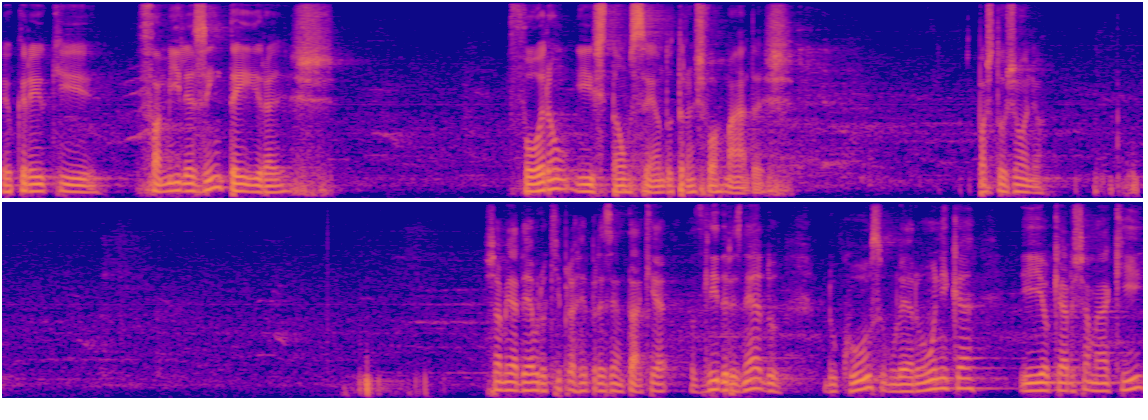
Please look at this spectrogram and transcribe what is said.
Eu creio que famílias inteiras foram e estão sendo transformadas. Pastor Júnior. Chamei a Débora aqui para representar aqui as líderes né, do, do curso, Mulher Única, e eu quero chamar aqui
